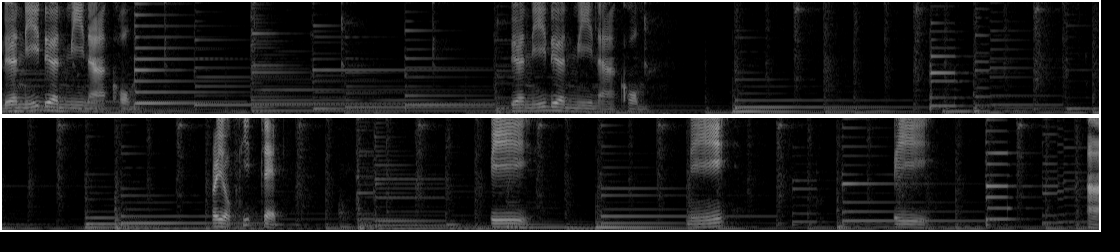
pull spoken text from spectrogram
เดือนนี้เดือนมีนาคม เดือนนี้เดือนมีนาคม ประโยคที่ 7 ปี นี้ ปีอะ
